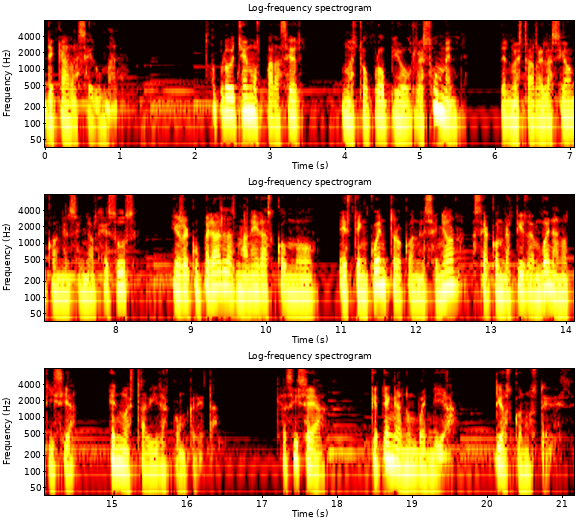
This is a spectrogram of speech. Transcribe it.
de cada ser humano. Aprovechemos para hacer nuestro propio resumen de nuestra relación con el Señor Jesús y recuperar las maneras como este encuentro con el Señor se ha convertido en buena noticia en nuestra vida concreta. Que así sea. Que tengan un buen día. Dios con ustedes.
